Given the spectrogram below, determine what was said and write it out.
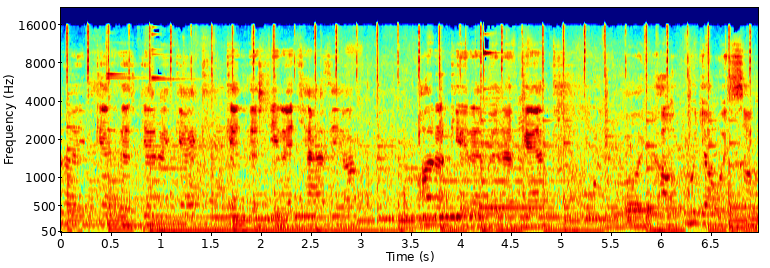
Uraim, kedves gyerekek, kedves nyíregyháziak! Arra kérem Önöket, hogy ha úgy, ahogy szoktuk,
